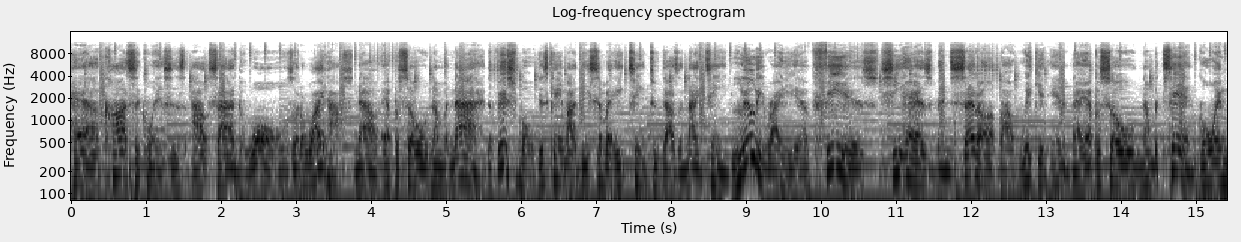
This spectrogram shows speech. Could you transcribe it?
have consequences outside the walls of the White House. Now, episode number 9, The Fishbowl. This came out December 18, 2019. Lily right here fears she has been set up by wicked enemies. Now, episode number 10, Going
